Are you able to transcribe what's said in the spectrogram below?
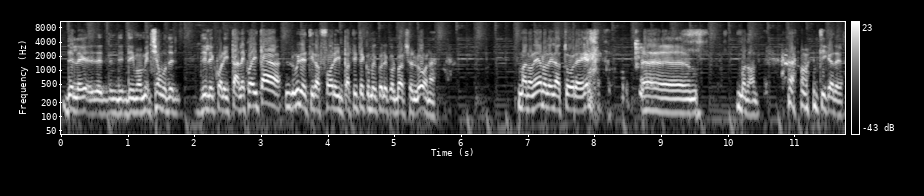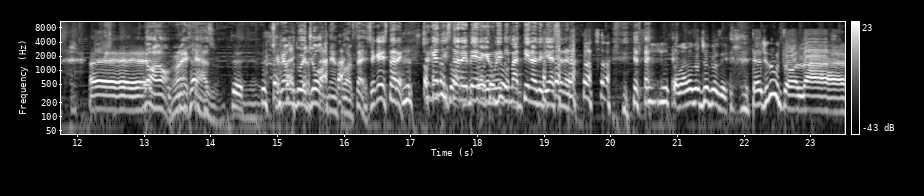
delle, dei, diciamo, de, delle qualità. Le qualità lui le tira fuori in partite come quelle col Barcellona, ma non è un allenatore. eh, Madonna, momenti cadeva. Eh, no, no, non è il caso. Ci abbiamo due giorni ancora. Stai, cerca di stare, cerca di stare bene, che lunedì mattina devi essere là. Sto andando giù così. Eh, a un certo punto la,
